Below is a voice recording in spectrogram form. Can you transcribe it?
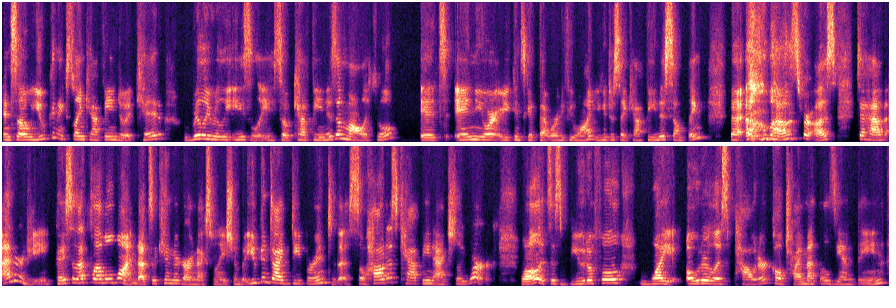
And so, you can explain caffeine to a kid really, really easily. So, caffeine is a molecule it's in your you can skip that word if you want. You can just say caffeine is something that allows for us to have energy. Okay so that's level one. That's a kindergarten explanation but you can dive deeper into this. So how does caffeine actually work? Well it's this beautiful white odorless powder called trimethylxanthine.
